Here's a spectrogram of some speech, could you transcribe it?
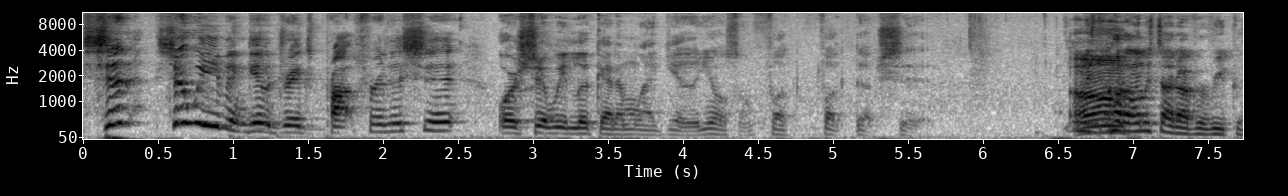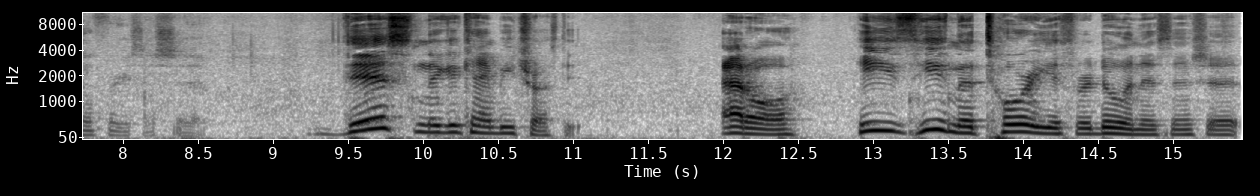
should should we even give Drake's props for this shit, or should we look at him like, yo, you know, some fuck fucked up shit? Let me, Um, hold on, let me start off with Rico first and shit. This nigga can't be trusted at all. He's he's notorious for doing this and shit.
